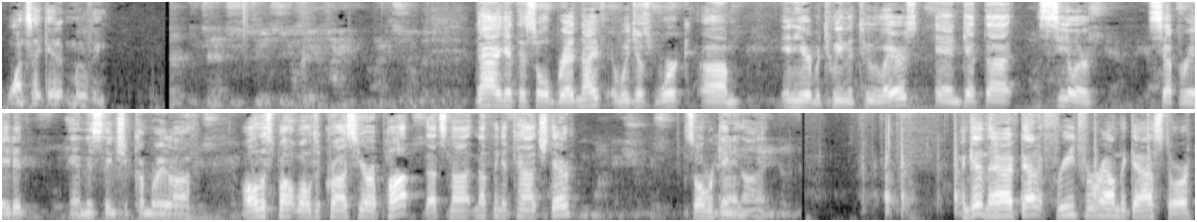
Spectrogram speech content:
once I get it moving. Now I get this old bread knife and we just work um, in here between the two layers and get that sealer separated and this thing should come right off. All the spot welds across here are popped. That's not nothing attached there. So we're gaining on it. Again there, I've got it freed from around the gas door.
